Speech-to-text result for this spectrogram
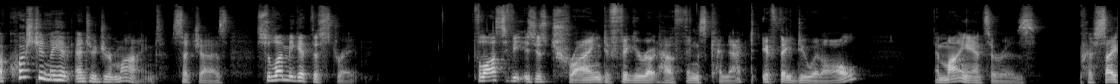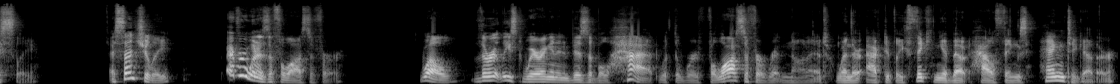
A question may have entered your mind, such as, so let me get this straight. Philosophy is just trying to figure out how things connect, if they do at all? And my answer is, precisely. Essentially, everyone is a philosopher. Well, they're at least wearing an invisible hat with the word philosopher written on it when they're actively thinking about how things hang together.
